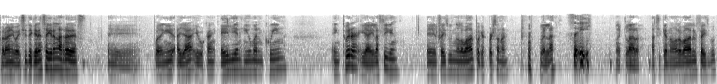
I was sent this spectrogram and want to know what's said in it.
Pero anyway, si te quieren seguir en las redes, eh, pueden ir allá y buscan Alien Human Queen en Twitter y ahí la siguen. El Facebook no lo va a dar porque es personal, ¿verdad? Sí. Ah, claro, así que no le va a dar el Facebook.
